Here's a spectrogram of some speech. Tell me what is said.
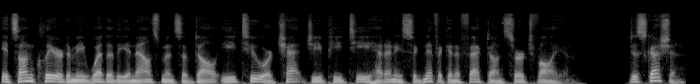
it's unclear to me whether the announcements of DALL-E 2 or ChatGPT had any significant effect on search volume. Discussion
